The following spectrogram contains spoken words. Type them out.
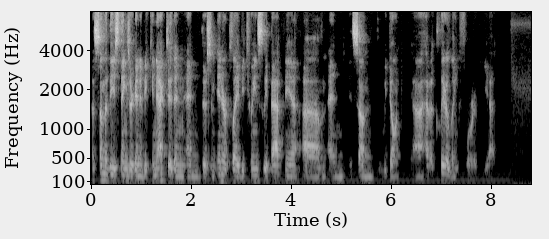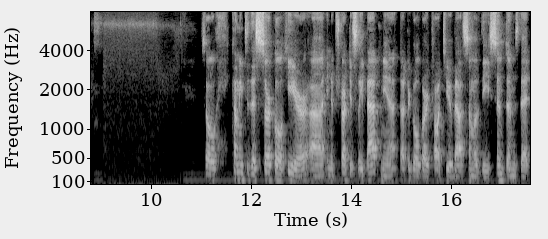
Now, some of these things are going to be connected, and, and there's some interplay between sleep apnea um, and some we don't uh, have a clear link for it yet. So coming to this circle here, uh, in obstructive sleep apnea, Dr. Goldberg talked to you about some of the symptoms that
